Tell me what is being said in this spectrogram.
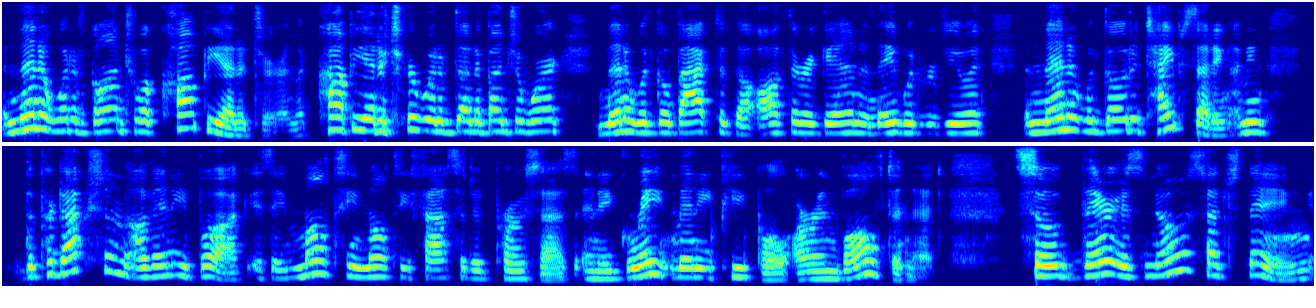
And then it would have gone to a copy editor, and the copy editor would have done a bunch of work. And then it would go back to the author again, and they would review it. And then it would go to typesetting. I mean, the production of any book is a multi, multifaceted process, and a great many people are involved in it. So there is no such thing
